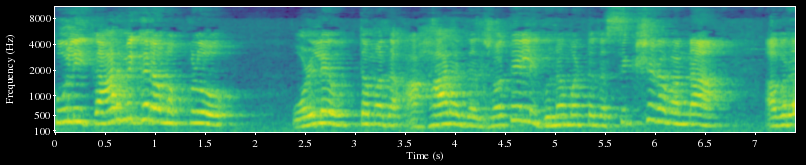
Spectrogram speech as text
ಕೂಲಿ ಕಾರ್ಮಿಕರ ಮಕ್ಕಳು ಒಳ್ಳೆ ಉತ್ತಮದ ಆಹಾರದ ಜೊತೆಯಲ್ಲಿ ಗುಣಮಟ್ಟದ ಶಿಕ್ಷಣವನ್ನ ಅವರ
